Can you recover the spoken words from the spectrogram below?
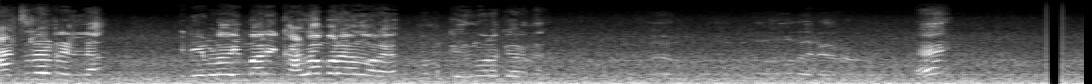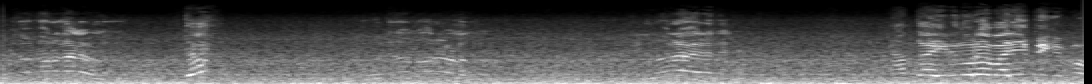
ആക്സിലേറ്റർ ഇല്ല ഇനി ഇവിടെ ഇമാരി കള്ളം പറയാന്ന് പറയാം നമുക്ക് ഇരുന്നൂറ് കയറുന്നത്. ഏ. ഇതാ ഉള്ളൂ. ഇരുന്നൂറേ വലിയിപ്പിക്കും ഇപ്പൊ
